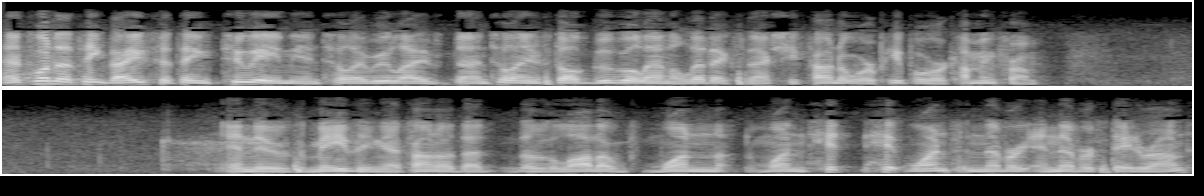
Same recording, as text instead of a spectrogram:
That's one of the things I used to think too, Amy, until I realized until I installed Google Analytics and actually found out where people were coming from. And it was amazing. I found out that there was a lot of one one hit hit once and never and never stayed around.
